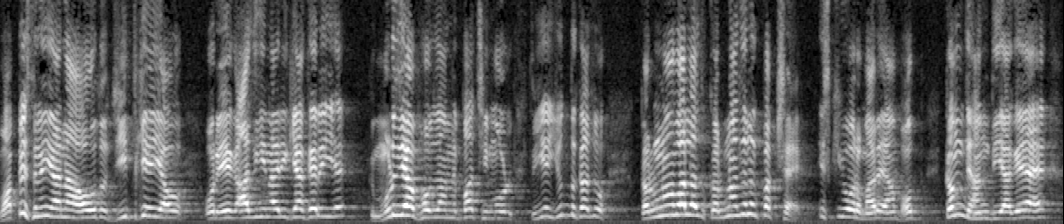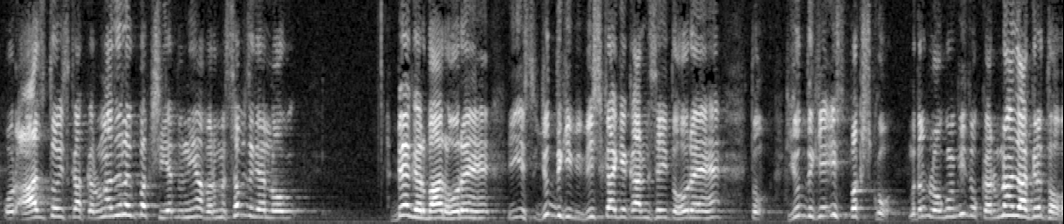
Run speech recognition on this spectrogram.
वापस नहीं आना आओ तो जीत के ही आओ, और एक आज की नारी क्या कर रही है? कि मुड़ जा फौजा ने पाछी मोड़ तो ये युद्ध का जो करुणा वाला, करुणाजनक पक्ष है, इसकी ओर हमारे यहाँ बहुत कम ध्यान दिया गया है, और आज तो इसका करुणाजनक पक्ष है दुनिया भर में सब जगह लोग बेघरबार हो रहे हैं, इस युद्ध की विभिषिका के कारण से ही तो हो रहे हैं तो युद्ध के इस पक्ष को मतलब लोगों की जो करुणा जागृत हो,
